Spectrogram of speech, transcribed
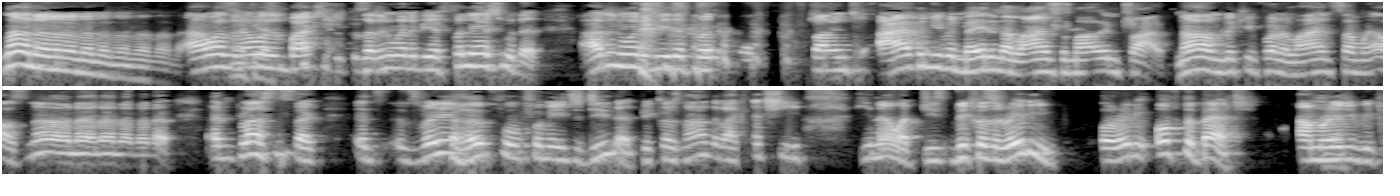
no, no, no, no, no, no, no, no, no. I wasn't I wasn't biting because I didn't want to be affiliated with it. I didn't want to be the person that's trying to I haven't even made an alliance with my own tribe. Now I'm looking for an alliance somewhere else. No, no, no, no, no, no. And plus it's like it's it's very hopeful for me to do that because now they're like, actually, you know what? Because already already off the bat, I'm already bec-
